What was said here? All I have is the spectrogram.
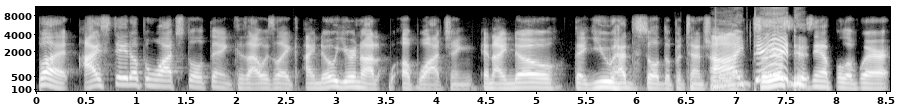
But I stayed up and watched the whole thing because I was like, I know you're not up watching, and I know that you had still the potential. I. So there's an did. example of where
